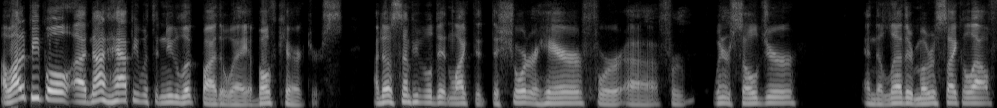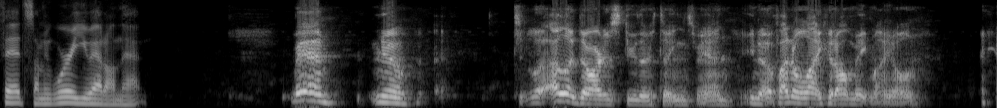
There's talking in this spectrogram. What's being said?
a lot of people uh, not happy with the new look. By the way, of both characters. I know some people didn't like the, the shorter hair for uh, for Winter Soldier and the leather motorcycle outfits. I mean, where are you at on that? Man, you know, I let the artists do their things, man. You know, if I don't like it, I'll make my own.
